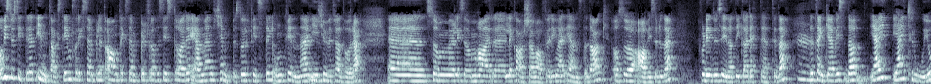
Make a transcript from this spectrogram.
Og hvis du sitter i et inntaksteam, f.eks. et annet eksempel fra det siste året, en med en kjempestor fistel, ung kvinne i 20-30-åra eh, som liksom har eh, lekkasje av avføring hver eneste dag, og så avviser du det fordi du sier at de ikke har rettighet til det. Mm. det tenker Jeg hvis, da, jeg, jeg tror jo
